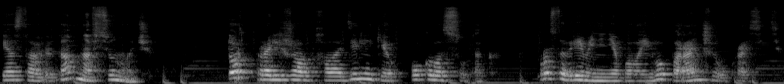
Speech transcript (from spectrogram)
и оставлю там на всю ночь. Торт пролежал в холодильнике около суток. Просто времени не было его пораньше украсить.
